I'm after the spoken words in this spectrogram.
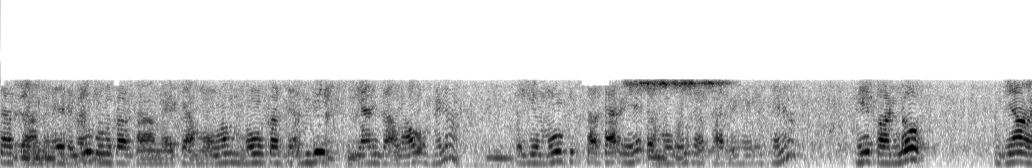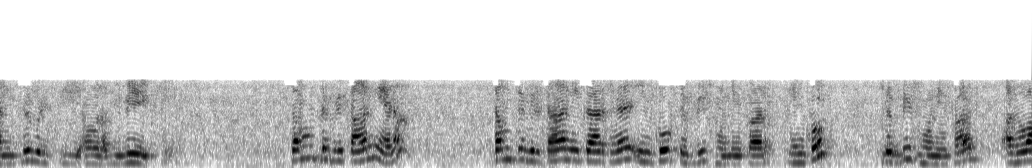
का काम है, रजो गुण का काम है क्या मोहम, मोह का अविवेक ज्ञान का अभाव, है ना? तो ये मोह किसका कार्य है? तो मोहन का कार्य है है ना? हे पांडव, ज्ञान, प्रवृत्ति और अविवेक सम प्रवृत्तानी है ना? सम प्रवृत्तानी का अर्थ है, इनको प्रवृत्त होने पर, इनको प्रवृत्त होने पर, अथवा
